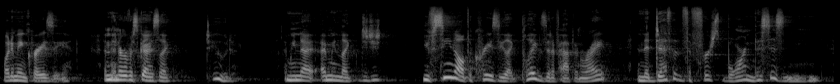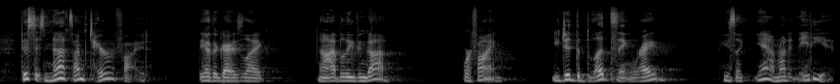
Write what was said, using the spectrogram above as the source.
what do you mean crazy? And the nervous guy's like, dude, I mean, I, I mean, like, did you, you've seen all the crazy like plagues that have happened, right? And the death of the firstborn, this is, this is nuts. I'm terrified. The other guy's like, no, I believe in God. We're fine. You did the blood thing, right? He's like, Yeah, I'm not an idiot.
